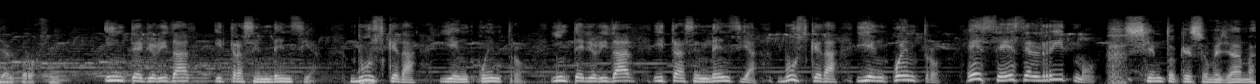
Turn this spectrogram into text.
y al prójimo. Interioridad y trascendencia, búsqueda y encuentro. Interioridad y trascendencia, búsqueda y encuentro. Ese es el ritmo. Siento que eso me llama.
